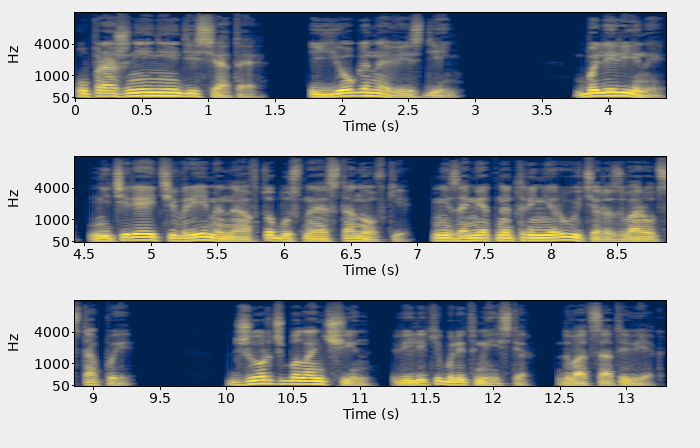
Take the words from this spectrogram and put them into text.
Упражнение десятое. Йога на весь день. Балерины, не теряйте время на автобусной остановке, незаметно тренируйте разворот стопы. Джордж Баланчин, великий балетмейстер, 20 век.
